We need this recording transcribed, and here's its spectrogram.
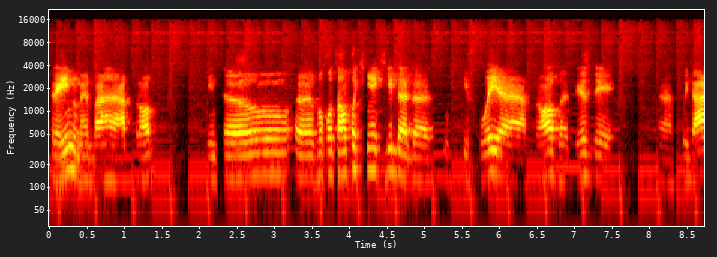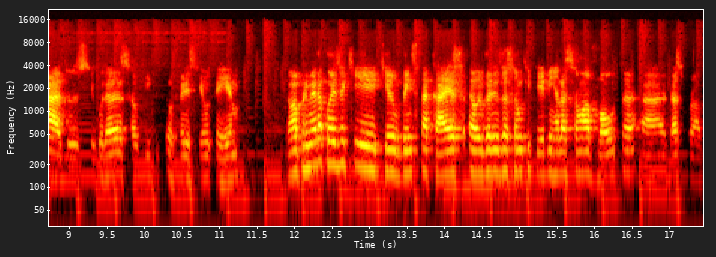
treino, né, barra a prova. Então, uh, vou contar um pouquinho aqui da, da, do que foi a prova, desde uh, cuidados, segurança, o que ofereceu o terreno. Então, a primeira coisa que, que eu venho destacar é a organização que teve em relação à volta das provas.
